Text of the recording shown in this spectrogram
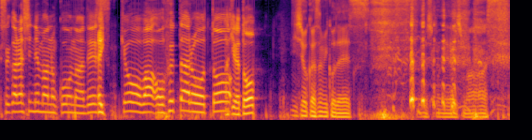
すがらシネマのコーナーです、はい。今日はおふたろうとあきらと西岡澄子です。よろしくお願いします。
